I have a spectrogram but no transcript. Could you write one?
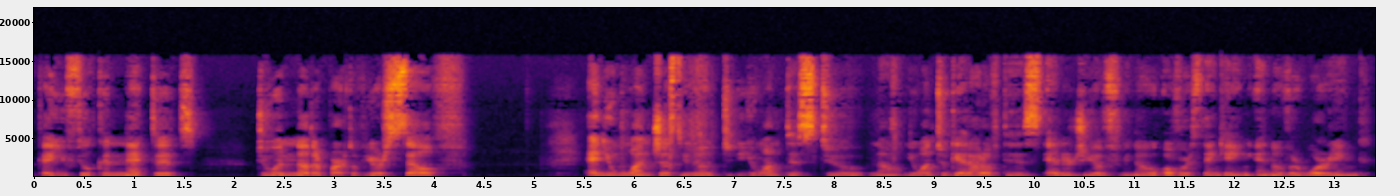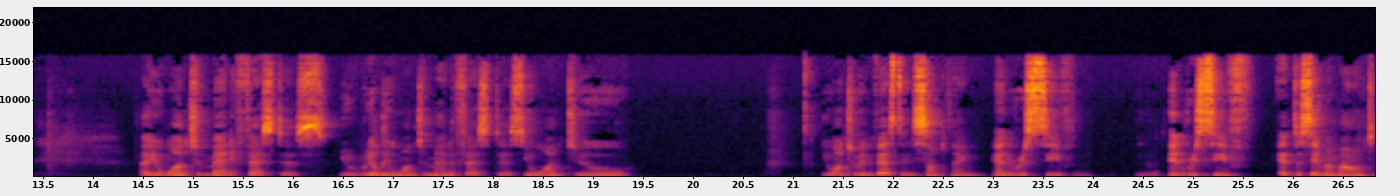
Okay, you feel connected to another part of yourself. And you want just you know you want this to no you want to get out of this energy of you know overthinking and over worrying uh, you want to manifest this. You really want to manifest this. You want to you want to invest in something and receive and receive at the same amount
